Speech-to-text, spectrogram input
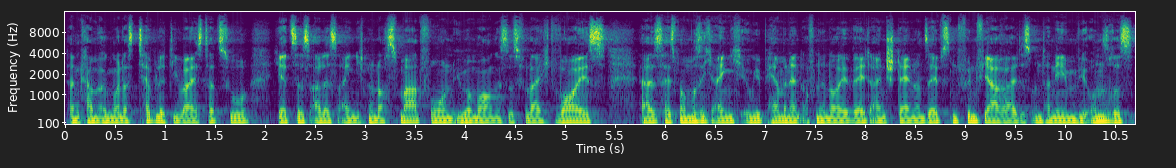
dann kam irgendwann das Tablet-Device dazu, jetzt ist alles eigentlich nur noch Smartphone, übermorgen ist es vielleicht Voice, ja, das heißt, man muss sich eigentlich irgendwie permanent auf eine neue Welt einstellen. Und selbst ein fünf Jahre altes Unternehmen wie unseres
